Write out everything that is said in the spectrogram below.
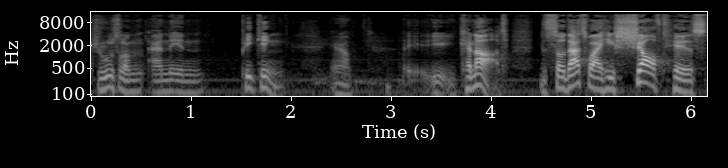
Jerusalem and in Peking. You know, you cannot. So that's why he shelved his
